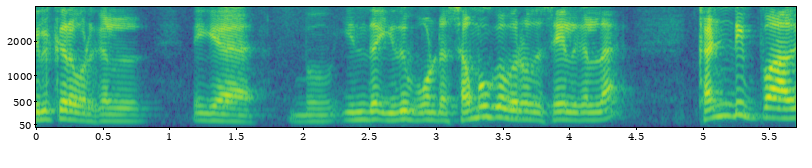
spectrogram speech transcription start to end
இருக்கிறவர்கள் நீங்கள் இந்த இது போன்ற சமூக விரோத செயல்களில் கண்டிப்பாக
